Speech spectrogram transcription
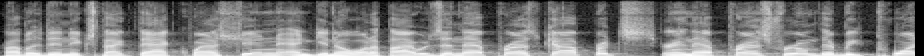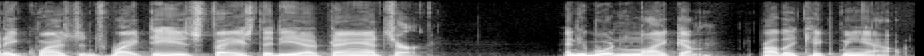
Probably didn't expect that question, and you know what? If I was in that press conference or in that press room, there'd be 20 questions right to his face that he'd have to answer, and he wouldn't like them. Probably kick me out.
